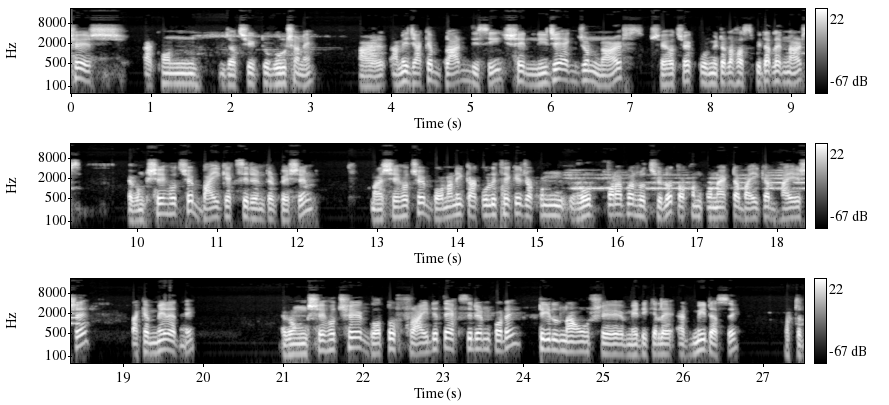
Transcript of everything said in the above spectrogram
শেষ, এখন যাচ্ছি একটু গুলশানে। আর আমি যাকে ব্লাড দিছি, সে নিজে একজন নার্স সে হচ্ছে কুর্মিটোলা হসপিটালের নার্স এবং সে হচ্ছে বাইক অ্যাক্সিডেন্টের পেশেন্ট মানে সে হচ্ছে বনানী কাকুলি থেকে যখন রোড পারাপার হচ্ছিল, তখন কোনো একটা বাইকার ভাই এসে তাকে মেরে দেয় এবং সে হচ্ছে গত ফ্রাইডেতে অ্যাক্সিডেন্ট করে টিল নাও সে মেডিকেলে অ্যাডমিট আছে। অর্থাৎ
